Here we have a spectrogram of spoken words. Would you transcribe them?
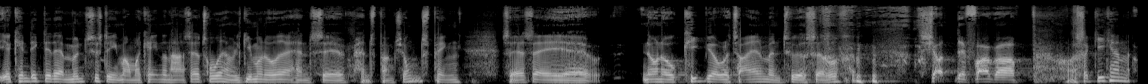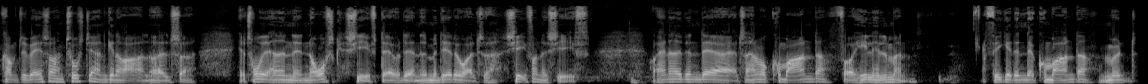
jeg kendte ikke det der møntsystem, amerikanerne har, så jeg troede, han ville give mig noget af hans, øh, hans pensionspenge. Så jeg sagde, øh, no, no, keep your retirement to yourself. Shut the fuck up. Og så gik han og kom tilbage, så var han to general, og altså, jeg troede, jeg havde en uh, norsk chef, der var dernede, men det er det jo altså chefernes chef. Og han havde den der, altså han var commander for hele Helmand fik jeg den der commander mønt,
